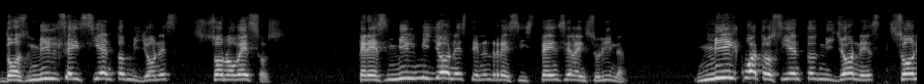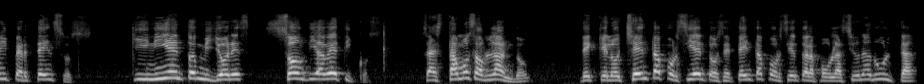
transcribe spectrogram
2.600 millones son obesos. 3.000 millones tienen resistencia a la insulina. 1.400 millones son hipertensos. 500 millones son diabéticos. O sea, estamos hablando de que el 80% o 70% de la población adulta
